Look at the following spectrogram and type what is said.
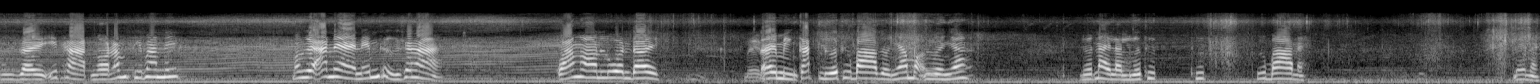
cùi dày ít hạt ngọt lắm thím ăn đi. Mọi người ăn này nếm thử xem nào. Quá ngon luôn đây. Đây. Mình cắt lứa thứ ba rồi nha mọi người nhá. Lứa này là lứa thứ thứ thứ ba này. Đây này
